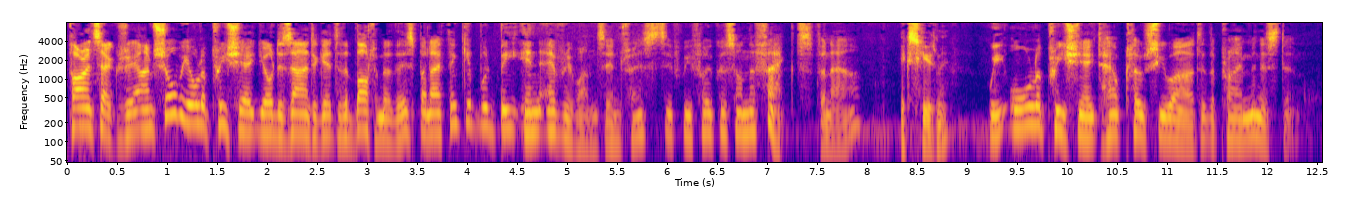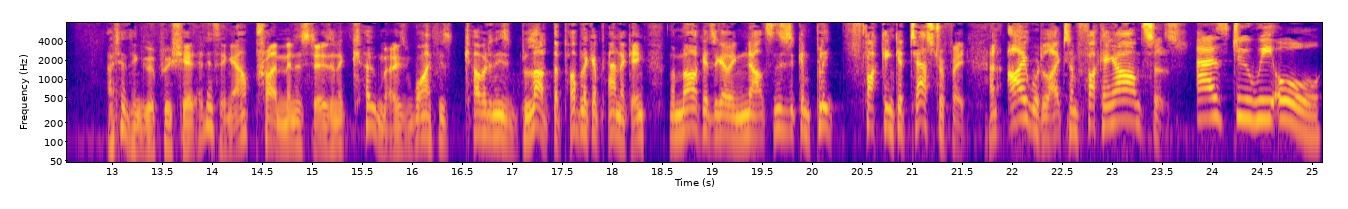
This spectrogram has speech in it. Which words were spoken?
Foreign Secretary, I'm sure we all appreciate your desire to get to the bottom of this, but I think it would be in everyone's interests if we focus on the facts for now. Excuse me? We all appreciate how close you are to the Prime Minister. I don't think you appreciate anything. Our Prime Minister is in a coma. His wife is covered in his blood. The public are panicking. The markets are going nuts. This is a complete fucking catastrophe. And I would like some fucking answers. As do we all.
